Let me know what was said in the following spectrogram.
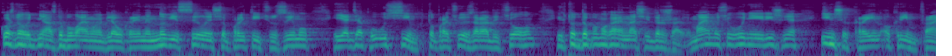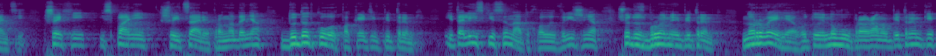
Кожного дня здобуваємо для України нові сили, щоб пройти цю зиму. І я дякую усім, хто працює заради цього і хто допомагає нашій державі. Маємо сьогодні і рішення інших країн, окрім Франції, Чехії, Іспанії, Швейцарії про надання додаткових пакетів підтримки. Італійський сенат ухвалив рішення щодо збройної підтримки. Норвегія готує нову програму підтримки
